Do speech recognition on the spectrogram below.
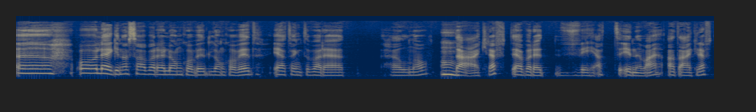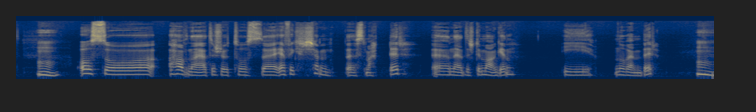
Uh, og legene sa bare 'long covid', 'long covid'. Jeg tenkte bare 'hell no'. Mm. Det er kreft. Jeg bare vet inni meg at det er kreft. Mm. Og så havna jeg til slutt hos eh, Jeg fikk kjempesmerter uh, nederst i magen i november. Mm.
